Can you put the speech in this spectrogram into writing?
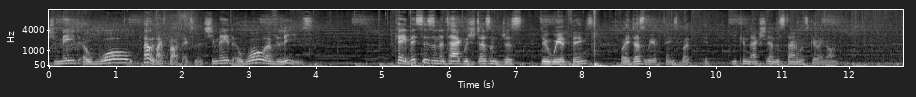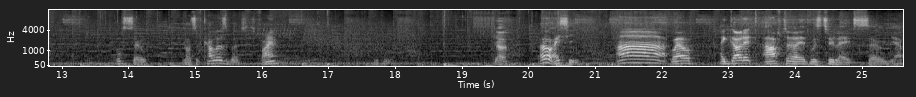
She made a wall... Oh, life path, excellent. She made a wall of leaves. Okay, this is an attack which doesn't just do weird things. Well, it does weird things, but it, you can actually understand what's going on. Also, lots of colors, but it's fine. Oh, oh I see. Ah, well, I got it after it was too late, so yeah.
